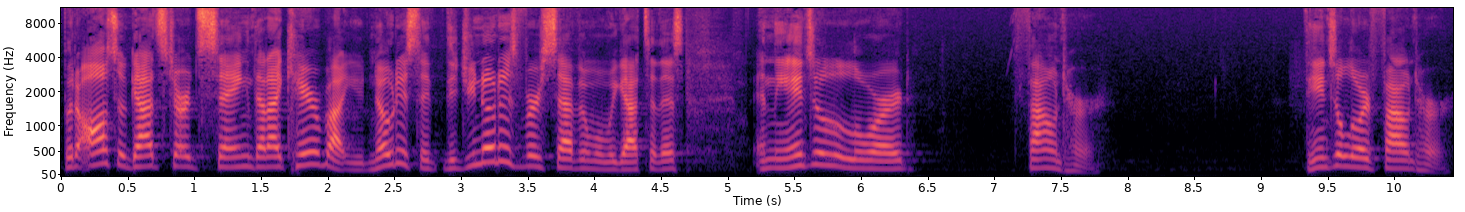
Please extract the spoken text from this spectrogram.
But also, God starts saying that I care about you. Notice, did you notice verse 7 when we got to this? And the angel of the Lord found her. The angel of the Lord found her.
